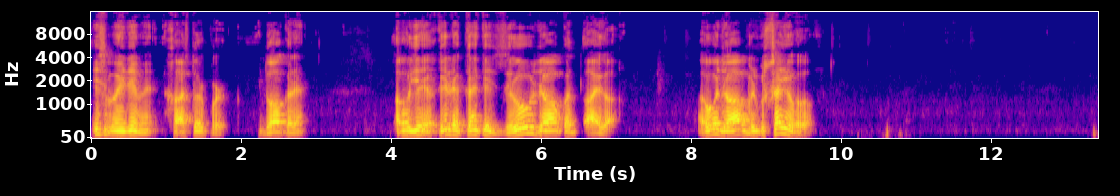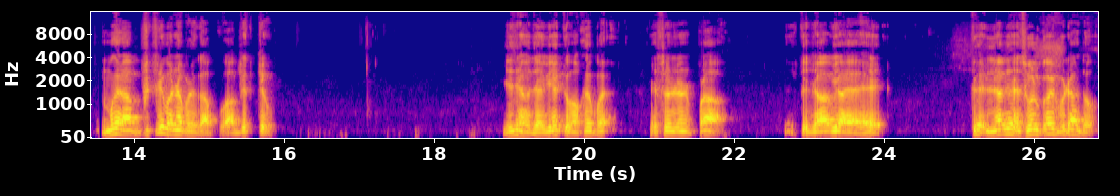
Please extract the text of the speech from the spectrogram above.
اس مہینے میں خاص طور پر دعا کریں۔ اور یہ یقین رکھیں کہ ضرور جواب کا آئے گا۔ اور وہ جواب بالکل صحیح ہوگا۔ مگر آبجیکٹو بننا پڑے گا، آپ کو آبجیکٹو جیسے ہدیبیہ کے موقع پر رسول نے پڑھا، کہ جواب یہ آیا ہے کہ لفظ رسول کو بھی مٹا دو،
